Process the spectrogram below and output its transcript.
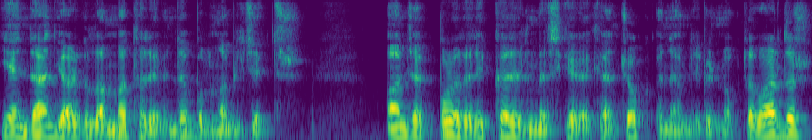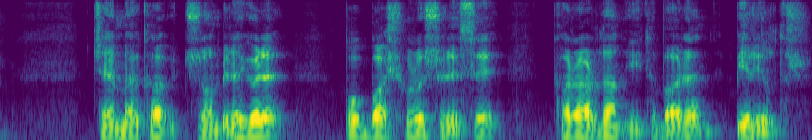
yeniden yargılanma talebinde bulunabilecektir. Ancak burada dikkat edilmesi gereken çok önemli bir nokta vardır. CMK 311'e göre bu başvuru süresi karardan itibaren bir yıldır.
